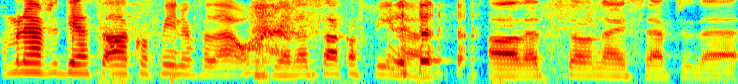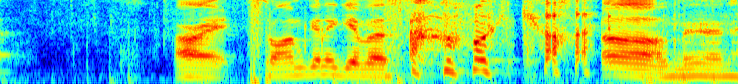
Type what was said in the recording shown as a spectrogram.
I'm gonna have to guess Aquafina for that one. Yeah, that's Aquafina. oh, that's so nice after that. All right, so I'm gonna give us. oh my god. Oh man.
